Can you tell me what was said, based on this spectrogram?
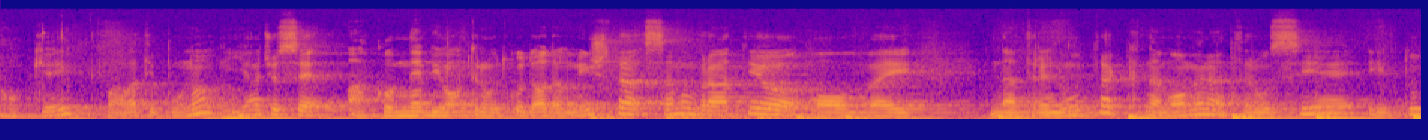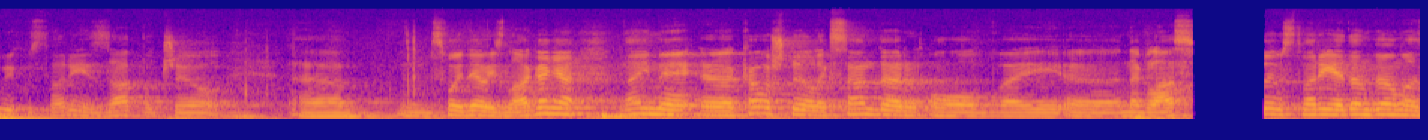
Ok, hvala ti puno. Ja ću se, ako ne bi u ovom trenutku dodao ništa, samo vratio ovaj, na trenutak, na moment Rusije i tu bih u stvari započeo Eh, svoj deo izlaganja. Naime, eh, kao što je Aleksandar ovaj, eh, naglasio, to je u stvari jedan veoma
